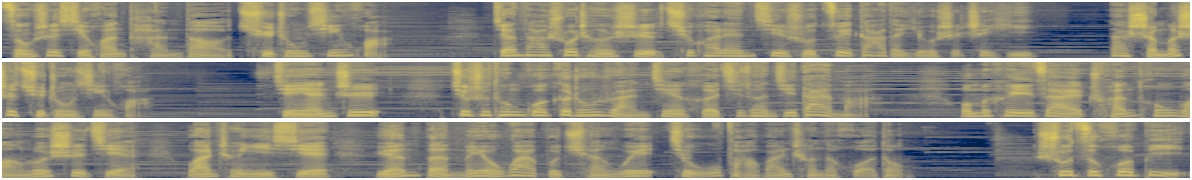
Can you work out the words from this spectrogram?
总是喜欢谈到去中心化，将它说成是区块链技术最大的优势之一。那什么是去中心化？简言之，就是通过各种软件和计算机代码，我们可以在传统网络世界完成一些原本没有外部权威就无法完成的活动。数字货币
